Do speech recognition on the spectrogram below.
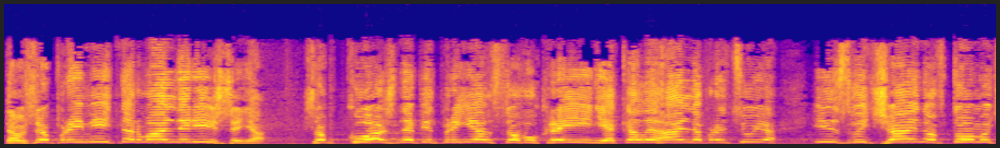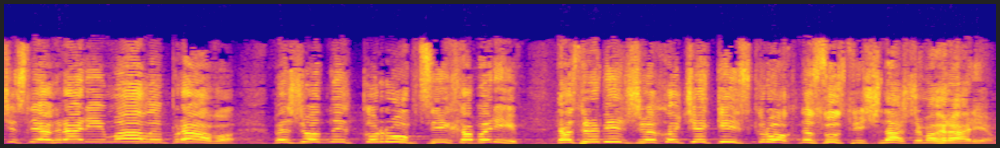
Та вже прийміть нормальне рішення, щоб кожне підприємство в Україні, яке легально працює, і, звичайно, в тому числі аграрії, мали право без жодних корупцій і хабарів. Та зробіть же хоч якийсь крок на зустріч нашим аграріям.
